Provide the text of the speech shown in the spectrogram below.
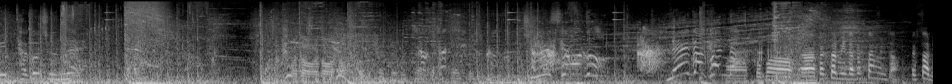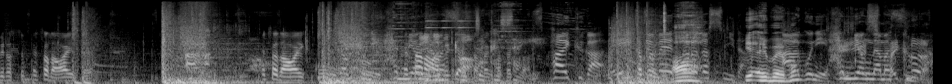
느릿하고 좋네. 월다 월다 월다. 줄 세워도 내가 간다. 아 소바 야 백사 민다 백사 민다 백사 밀었음 백사 나와있어요 백사 나와있고 적군이 한 명 백사. 나와있어 깜짝할 사이. 스파이크가 A 지점에 아. 떨어졌습니다. 예, 엘보, 엘보. 아군이 한 명 남았습니다.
